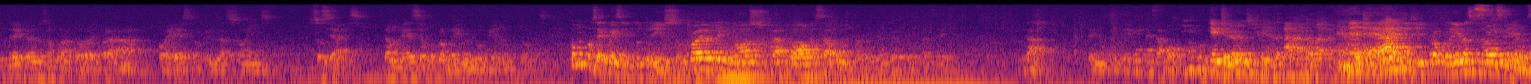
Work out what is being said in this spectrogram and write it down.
entregando os ambulatórios para OS, organizações sociais. Então, esse é o problema do governo Jonas. Como consequência de tudo isso, qual é o diagnóstico atual da saúde? Quanto tempo eu tenho que fazer? Tá. Tem Tá bom. Porque é grande a quantidade de problemas que nós vivemos.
